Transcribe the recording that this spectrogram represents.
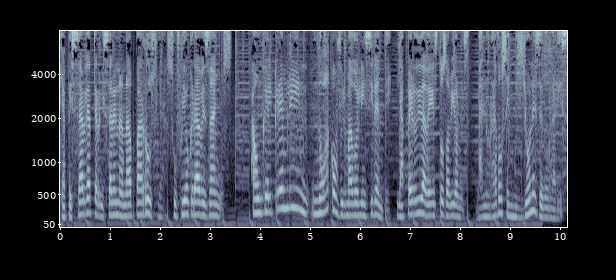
que a pesar de aterrizar en Anapa, Rusia, sufrió graves daños. Aunque el Kremlin no ha confirmado el incidente, la pérdida de estos aviones, valorados en millones de dólares,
